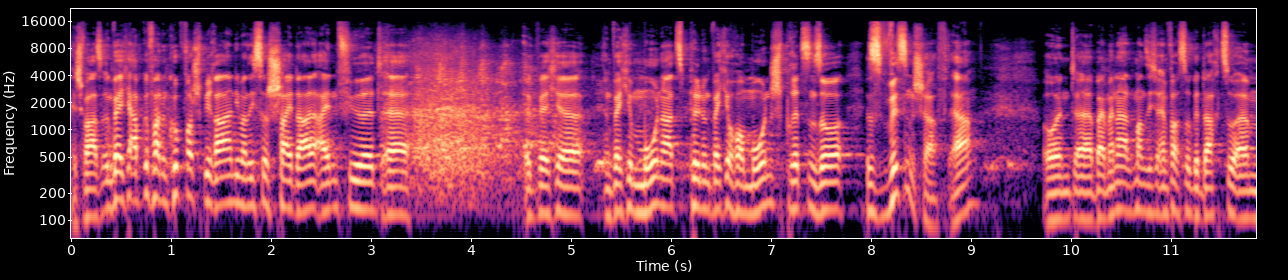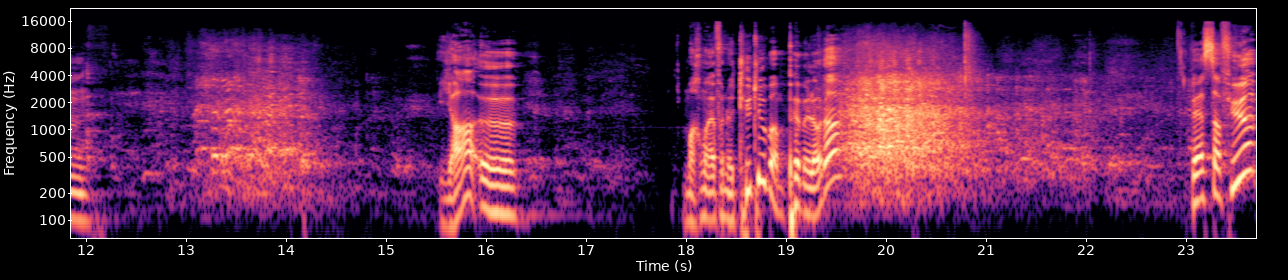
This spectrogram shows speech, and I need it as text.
Ich Spaß. Irgendwelche abgefahrenen Kupferspiralen, die man sich so scheidal einführt. Äh, irgendwelche, irgendwelche Monatspillen, irgendwelche Hormonspritzen, so. Das ist Wissenschaft, ja. Und äh, bei Männern hat man sich einfach so gedacht, so, ähm, ja, äh, machen wir einfach eine Tüte über den Pimmel, oder? Wer ist dafür?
